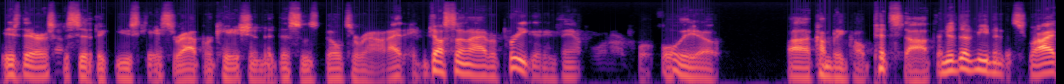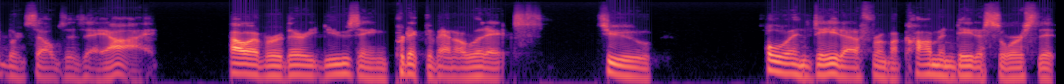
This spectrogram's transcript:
is there a specific use case or application that this was built around i think justin and i have a pretty good example in our portfolio uh, a company called pitstop and it doesn't even describe themselves as ai However, they're using predictive analytics to pull in data from a common data source that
